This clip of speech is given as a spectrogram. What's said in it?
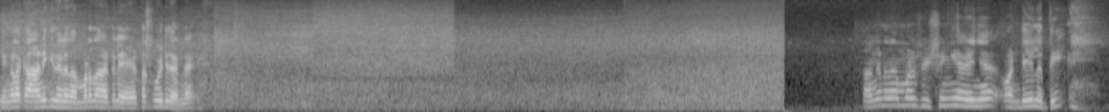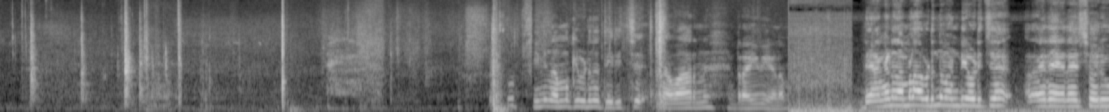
നിങ്ങളെ കാണിക്കുന്നില്ല. നമ്മുടെ നാട്ടിലെ ഏട്ടക്കോരി തന്നെ. അങ്ങനെ നമ്മൾ ഫിഷിങ് കഴിഞ്ഞ് വണ്ടിയിലെത്തി. ഇനി നമുക്ക് ഇവിടുന്ന് തിരിച്ച് നവാറിന് ഡ്രൈവ് ചെയ്യണം. അങ്ങനെ നമ്മൾ അവിടുന്ന് വണ്ടി ഓടിച്ച് അതായത് ഏകദേശം ഒരു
